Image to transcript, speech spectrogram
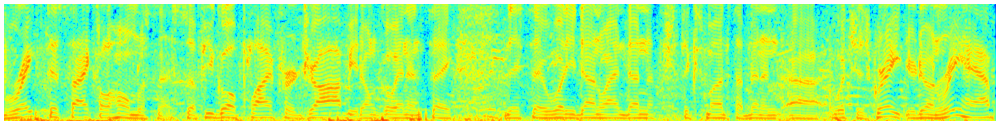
break the cycle of homelessness. So if you go apply for a job, you don't go in and say, they say, what have you done? Well, I haven't done it for six months. I've been in, uh, which is great. You're doing rehab,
